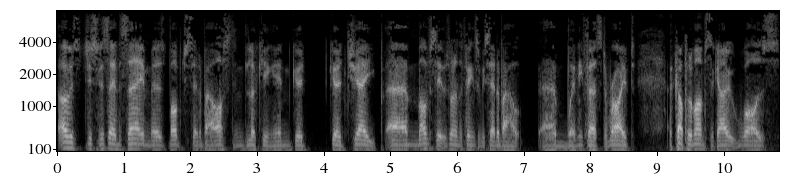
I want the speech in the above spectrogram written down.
I was just going to say the same as Bob just said about Austin looking in good good shape. Um, obviously, it was one of the things that we said about um, when he first arrived a couple of months ago was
